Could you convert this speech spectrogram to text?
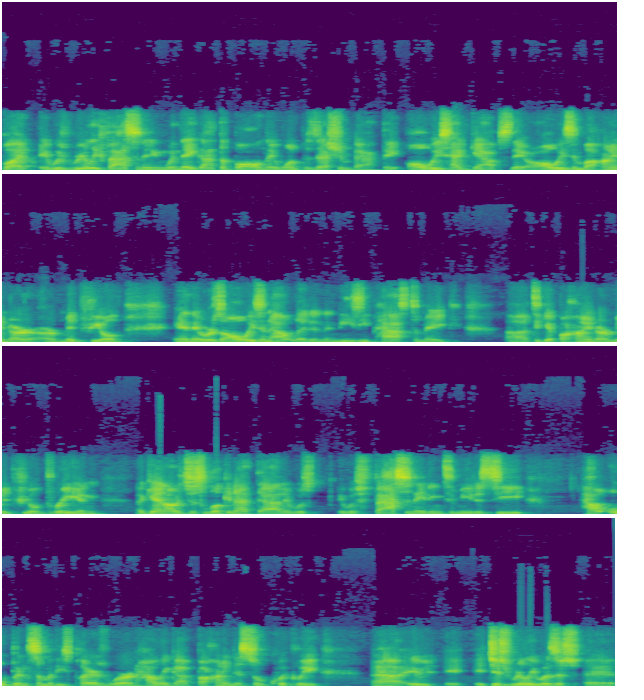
But it was really fascinating when they got the ball and they won possession back. They always had gaps. They are always in behind our, our midfield. and there was always an outlet and an easy pass to make uh, to get behind our midfield three. And again, I was just looking at that. It was it was fascinating to me to see how open some of these players were and how they got behind us so quickly. Uh, it, it, it just really was a, a,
